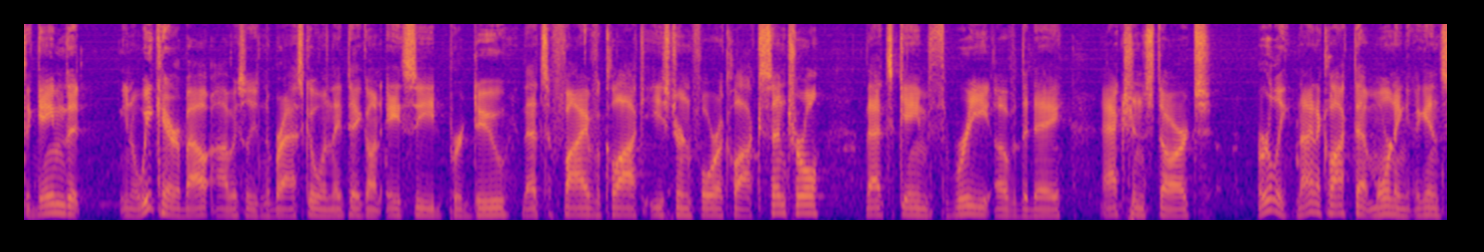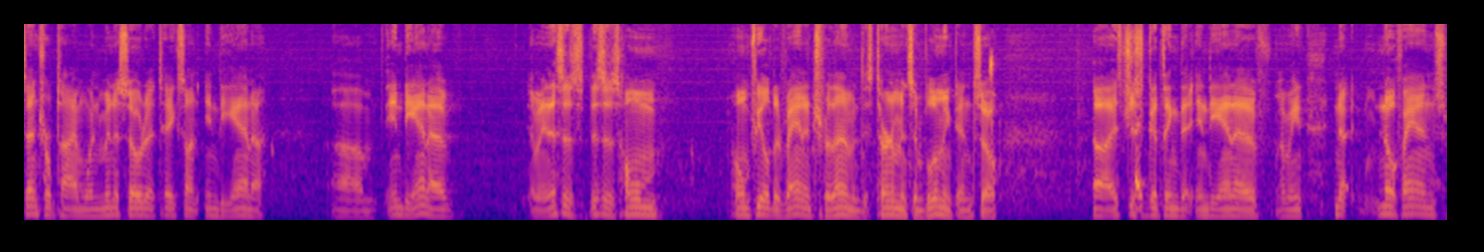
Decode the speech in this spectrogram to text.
the game that you know we care about obviously is Nebraska when they take on a seed Purdue. That's five o'clock Eastern, four o'clock Central. That's game three of the day. Action starts early, nine o'clock that morning, again Central Time when Minnesota takes on Indiana. Um, Indiana, I mean this is this is home home field advantage for them. This tournament's in Bloomington, so uh, it's just a good thing that Indiana. I mean, no, no fans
